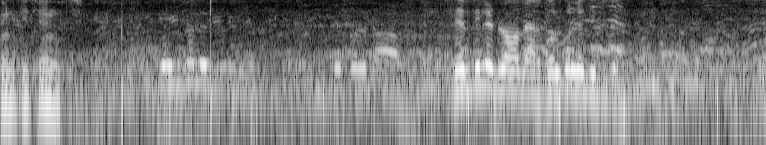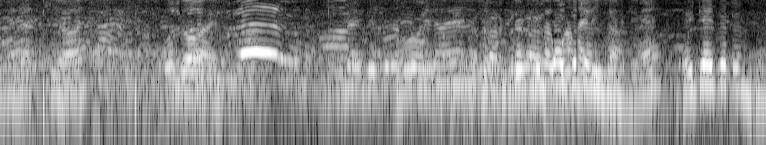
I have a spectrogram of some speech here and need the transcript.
গোল কি চেঞ্জ সেভ দিলে ড্র হবে আর গোল করলে জিতবে। দেখা যাক কি হয়। বেশিরভাগ না বেশিরভাগ এইটাই তো টেনশন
